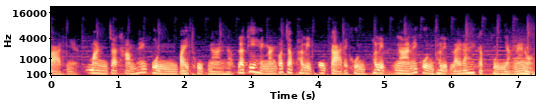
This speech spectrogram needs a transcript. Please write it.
กาสเนี่ยมันจะทำให้คุณไปถูกงานครับและที่แห่งนั้นก็จะผลิตโอกาสให้คุณผลิตงานให้คุณผลิตรายได้ให้กับคุณอย่างแน่นอน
